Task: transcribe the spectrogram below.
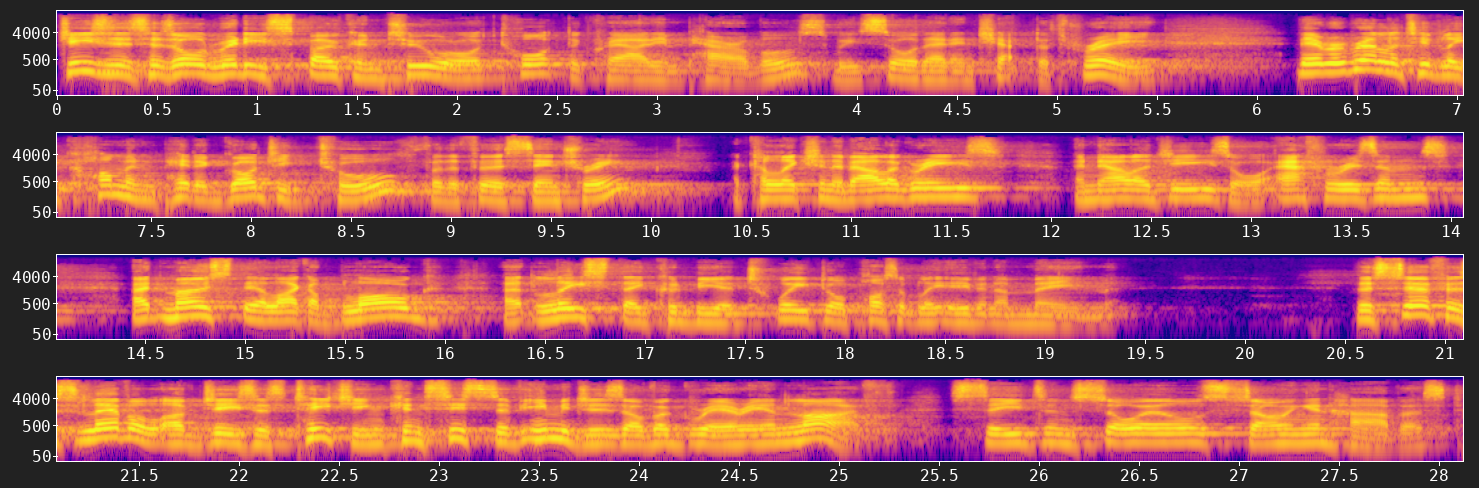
Jesus has already spoken to or taught the crowd in parables. We saw that in chapter 3. They're a relatively common pedagogic tool for the first century, a collection of allegories, analogies, or aphorisms. At most, they're like a blog. At least, they could be a tweet or possibly even a meme. The surface level of Jesus' teaching consists of images of agrarian life seeds and soils, sowing and harvest.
